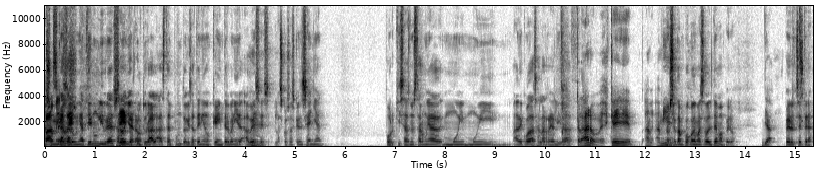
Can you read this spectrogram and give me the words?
Más o bases... menos. Cataluña tiene un libre desarrollo pero- Hmm. cultural hasta el punto que se ha tenido que intervenir a veces las cosas que enseñan por quizás no estar muy, muy, muy adecuadas a la realidad. Claro, es que a, a mí... No sé tampoco demasiado del tema, pero Ya. pero etcétera.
